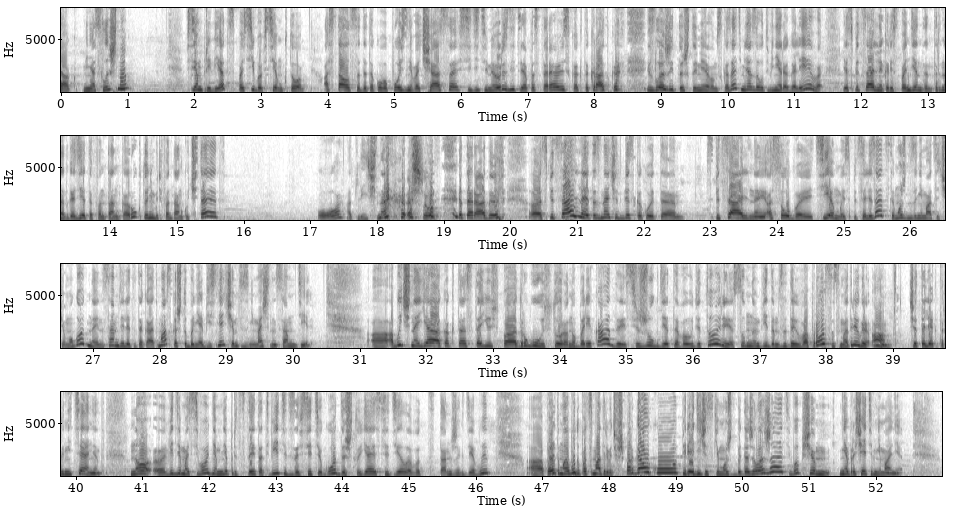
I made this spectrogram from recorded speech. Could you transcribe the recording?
Так, меня слышно? Всем привет! Спасибо всем, кто остался до такого позднего часа. Сидите, мерзните, я постараюсь как-то кратко изложить то, что имею вам сказать. Меня зовут Венера Галеева, я специальный корреспондент интернет-газеты «Фонтанка.ру». Кто-нибудь «Фонтанку» читает? О, отлично, хорошо, это радует. А, специально это значит без какой-то специальной, особой темы, специализации можно заниматься чем угодно, и на самом деле это такая отмазка, чтобы не объяснять, чем ты занимаешься на самом деле. А, обычно я как-то остаюсь по другую сторону баррикады, сижу где-то в аудитории, с умным видом задаю вопросы, смотрю и говорю, а, что-то лектор не тянет. Но, э, видимо, сегодня мне предстоит ответить за все те годы, что я сидела вот там же, где вы. А, поэтому я буду подсматривать в шпаргалку, периодически, может быть, даже ложать. В общем, не обращайте внимания.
